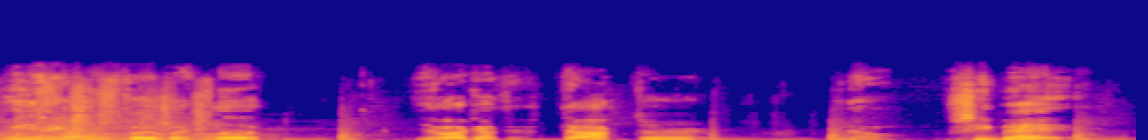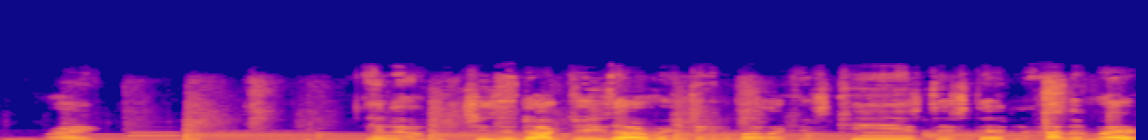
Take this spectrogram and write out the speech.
when you hang out with friends, like, look, yo, I got this doctor, you know, she bad, right? You know, she's a doctor. He's already thinking about like his kids, this, that, and the other, right?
